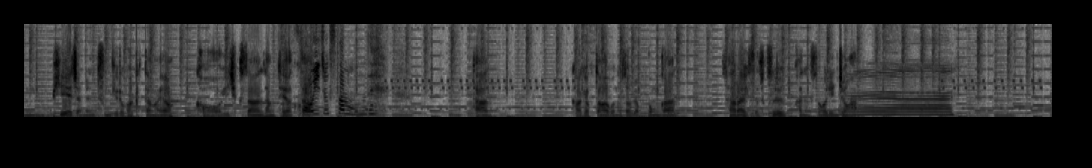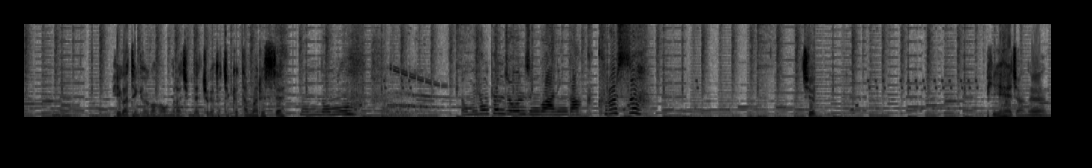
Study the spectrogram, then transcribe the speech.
음, 피해자는 둔기로 발각당하여 거의 즉사한 상태였다. 거의 즉산 뭔데? 단 가격당하고 나서 몇 분간 살아 있었을 가능성을 인정함. 음, 피 같은 결과가 오늘 아침 내 쪽에 도착했단 말일세. 너무, 너무, 너무 형편 좋은 증거 아닌가? 그, 그럴 수. 즉 피해자는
